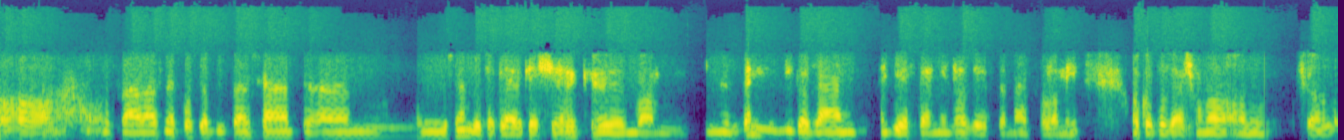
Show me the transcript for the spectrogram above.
a, a szállás meghosszabbítását, és nem voltak lelkesek. Nem igazán egyértelmű, hogy azért, mert valami akadozás van a, a, a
